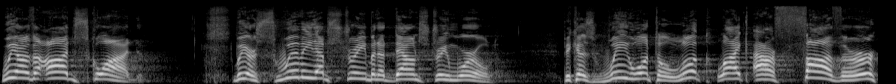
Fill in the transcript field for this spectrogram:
We are the odd squad. We are swimming upstream in a downstream world because we want to look like our Father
